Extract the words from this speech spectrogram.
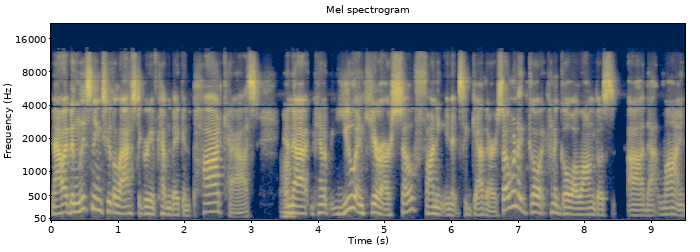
Now I've been listening to the Last Degree of Kevin Bacon podcast, and that kind of you and Kyra are so funny in it together. So I want to go kind of go along those uh, that line.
